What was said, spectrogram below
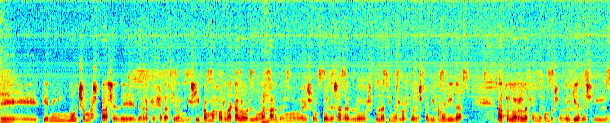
eh, tienen mucho más pase de, de refrigeración, disipan mejor la calor y luego aparte, como eso puedes hacer los culatines, los puedes pedir a medida, hacer la relación de compresión que quieres y,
